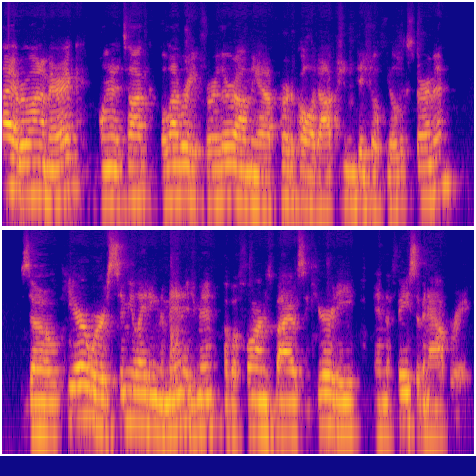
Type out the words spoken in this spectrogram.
Hi everyone, I'm Eric. I'm going to talk, elaborate further on the uh, protocol adoption digital field experiment. So here we're simulating the management of a farm's biosecurity in the face of an outbreak.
